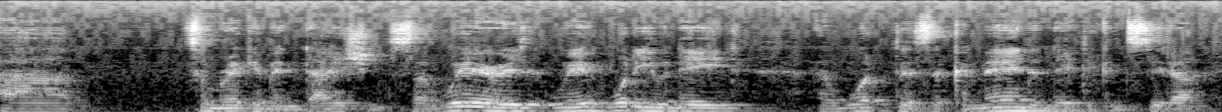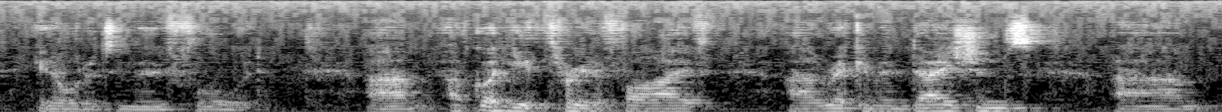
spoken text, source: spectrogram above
uh, some recommendations. So where is it, where, what do you need and what does the commander need to consider in order to move forward? Um, I've got here three to five uh, recommendations. Um,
